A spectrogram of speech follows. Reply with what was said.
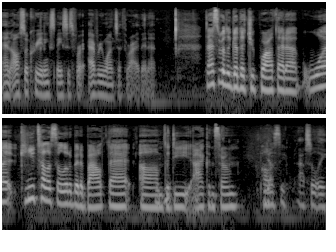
and also creating spaces for everyone to thrive in it. That's really good that you brought that up. What can you tell us a little bit about that? Um, The DEI concern policy. Absolutely.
